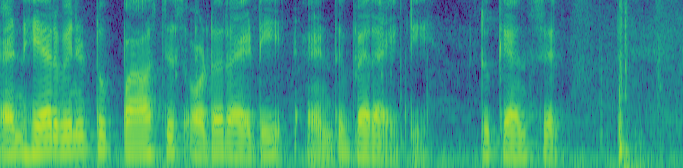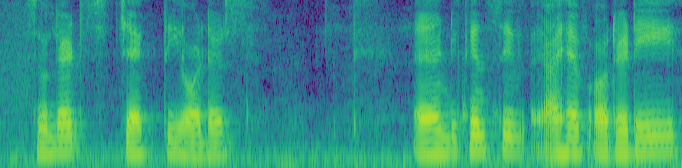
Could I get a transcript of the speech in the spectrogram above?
And here we need to pass this order id and the variety to cancel. So let's check the orders. And you can see i have already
